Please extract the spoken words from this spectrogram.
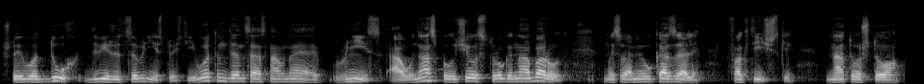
что его дух движется вниз, то есть его тенденция основная вниз. А у нас получилось строго наоборот. Мы с вами указали фактически на то, что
